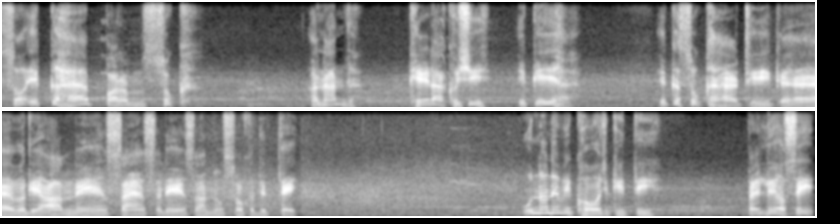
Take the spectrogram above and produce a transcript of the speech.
ਸੋ ਇੱਕ ਹੈ ਪਰਮ ਸੁਖ। ਆਨੰਦ, ਖੇੜਾ ਖੁਸ਼ੀ, ਇੱਕ ਇਹ ਹੈ। ਇੱਕ ਸੁੱਖ ਹੈ, ਠੀਕ ਹੈ। ਵਿਗਿਆਨ ਨੇ ਸਾਇੰਸ ਨੇ ਸਾਨੂੰ ਸੁੱਖ ਦਿੱਤੇ। ਉਹਨਾਂ ਨੇ ਵੀ ਖੋਜ ਕੀਤੀ। ਪਹਿਲੇ ਅਸੀਂ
